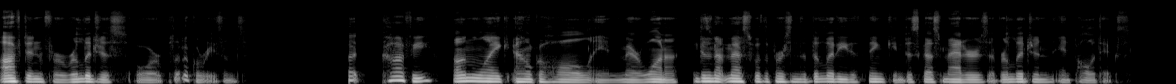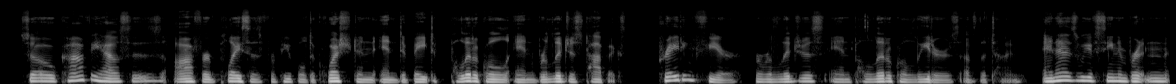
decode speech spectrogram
often for religious or political reasons. But coffee, unlike alcohol and marijuana, it does not mess with a person's ability to think and discuss matters of religion and politics. So, coffee houses offered places for people to question and debate political and religious topics creating fear for religious and political leaders of the time. And as we have seen in Britain,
